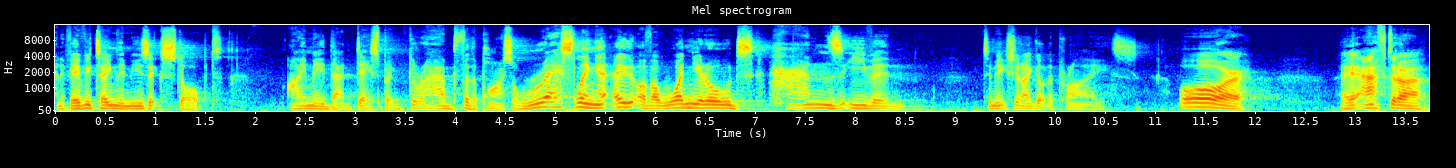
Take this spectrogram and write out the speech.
And if every time the music stopped, I made that desperate grab for the parcel, wrestling it out of a one year old's hands, even to make sure I got the prize. Or uh, after a,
